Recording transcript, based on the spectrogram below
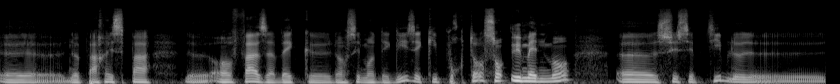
euh, ne paraissent pas euh, en phase avec euh, l'enseignement de l'Église et qui pourtant sont humainement susceptibles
